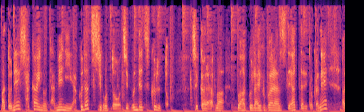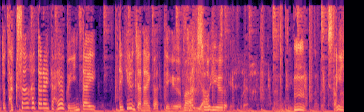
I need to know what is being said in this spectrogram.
あとね、社会のために役立つ仕事を自分で作ると。それから、まあ、ワークライフバランスであったりとかね。あと、たくさん働いて早く引退できるんじゃないかっていう、まあ、そういうううんなんかリ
